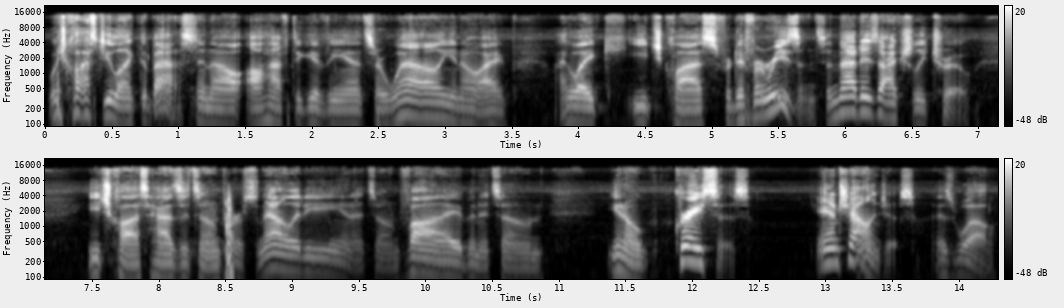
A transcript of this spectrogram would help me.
which class do you like the best?" And I'll I'll have to give the answer, "Well, you know, I I like each class for different reasons," and that is actually true. Each class has its own personality and its own vibe and its own, you know, graces and challenges as well.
